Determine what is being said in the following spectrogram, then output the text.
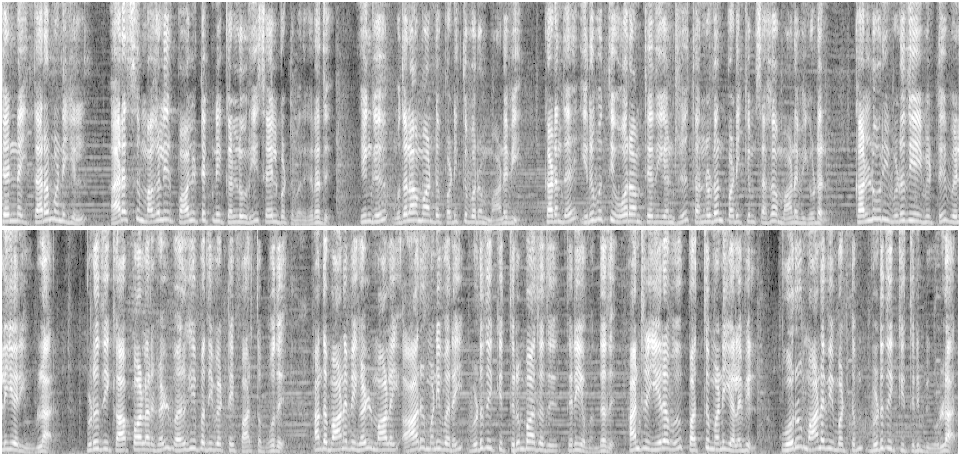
சென்னை தரமணியில் அரசு மகளிர் பாலிடெக்னிக் கல்லூரி செயல்பட்டு வருகிறது. இங்கு முதலாம் ஆண்டு படித்து வரும் மாணவி கடந்த இருபத்தி ஓராம் தேதியன்று தன்னுடன் படிக்கும் சக மாணவியுடன் கல்லூரி விடுதியை விட்டு வெளியேறியுள்ளார் விடுதி காப்பாளர்கள் வருகை பதிவேட்டை பார்த்தபோது அந்த மாணவிகள் மாலை ஆறு மணி வரை விடுதிக்கு திரும்பாதது தெரிய வந்தது. அன்று இரவு பத்து மணி அளவில் ஒரு மாணவி மட்டும் விடுதிக்கு திரும்பியுள்ளார்.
